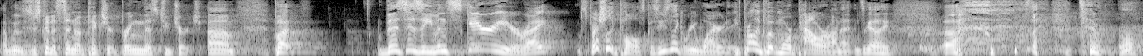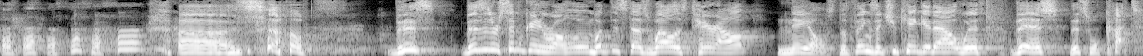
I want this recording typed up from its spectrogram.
I was just going to send him a picture. Bring this to church. Um, but this is even scarier, right? Especially Paul's, because he's like rewired it. He probably put more power on it. It's got like, uh, uh, so this, this is reciprocating role. What this does well is tear out nails. The things that you can't get out with this, this will cut.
